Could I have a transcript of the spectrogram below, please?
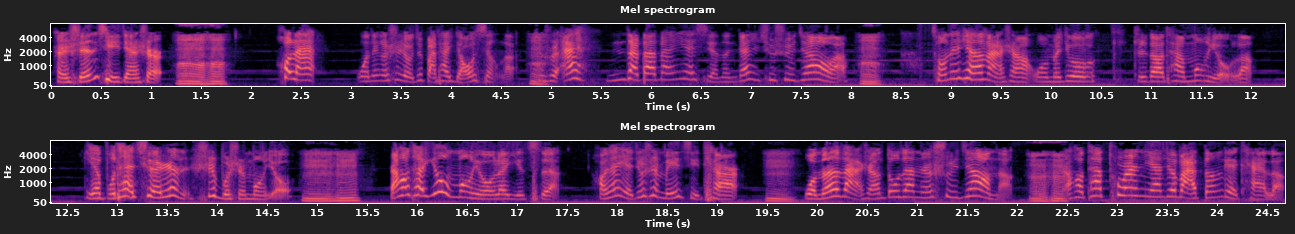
很神奇一件事儿。嗯哼，后来我那个室友就把他摇醒了，嗯就说：“哎，你咋大半夜写呢？你赶紧去睡觉啊！”嗯从那天晚上，我们就知道他梦游了，也不太确认是不是梦游。嗯哼，然后他又梦游了一次，好像也就是没几天儿。嗯。我们晚上都在那儿睡觉呢，嗯哼，然后他突然间就把灯给开了，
